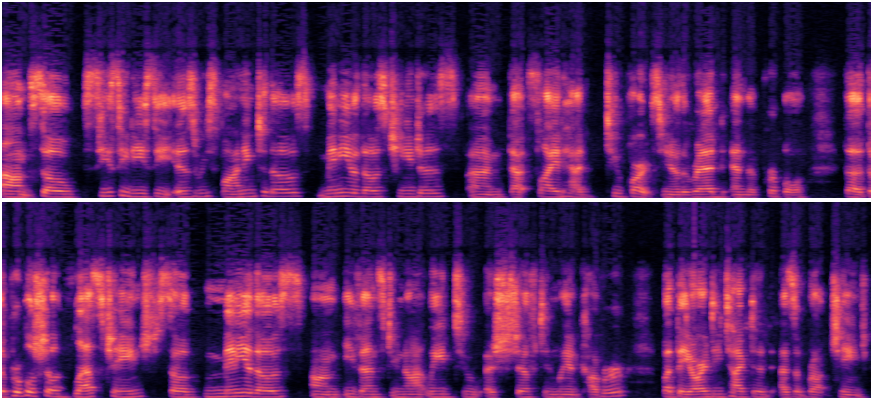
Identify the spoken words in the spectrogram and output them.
Um, so CCDC is responding to those. Many of those changes, um, that slide had two parts, you know, the red and the purple. The, the purple showed less change. So many of those um, events do not lead to a shift in land cover, but they are detected as abrupt change.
